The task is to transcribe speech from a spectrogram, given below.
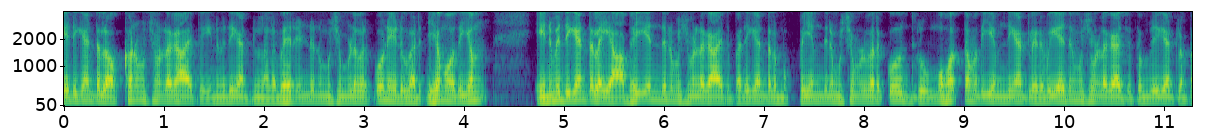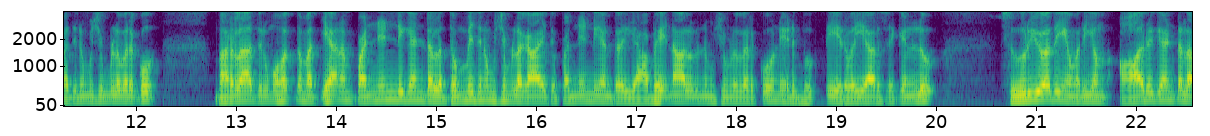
ఏడు గంటల ఒక్క నిమిషములుగా అయితే ఎనిమిది గంటల నలభై రెండు నిమిషముల వరకు నేడు వర్ధ్యం ఉదయం ఎనిమిది గంటల యాభై ఎనిమిది నిమిషములుగా అయితే పది గంటల ముప్పై ఎనిమిది నిమిషముల వరకు దుర్ముహూర్తం ఉదయం ఎనిమిది గంటల ఇరవై ఐదు నిమిషములుగా అయితే తొమ్మిది గంటల పది నిమిషముల వరకు మరలా దుర్ముహూర్తం మధ్యాహ్నం పన్నెండు గంటల తొమ్మిది నిమిషములుగా అయితే పన్నెండు గంటల యాభై నాలుగు నిమిషముల వరకు నేడు భుక్తి ఇరవై ఆరు సెకండ్లు సూర్యోదయం ఉదయం ఆరు గంటల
